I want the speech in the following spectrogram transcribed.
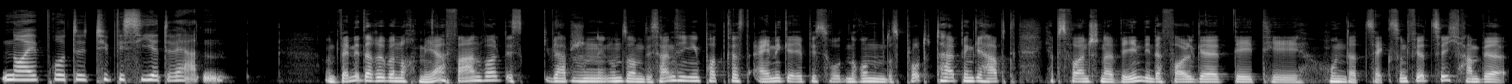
neu prototypisiert werden. Und wenn ihr darüber noch mehr erfahren wollt, es, wir haben schon in unserem Design Thinking Podcast einige Episoden rund um das Prototyping gehabt. Ich habe es vorhin schon erwähnt, in der Folge DT 146 haben wir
